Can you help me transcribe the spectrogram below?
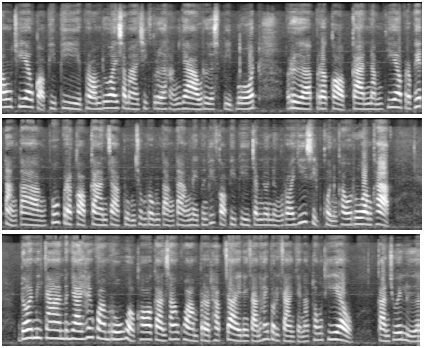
ท่องเที่ยวเกาะพีพี พร้อมด้วยสมาชิกเรือหางยาวเรือสปีดโบ๊ทเรือประกอบการนำเที่ยวประเภทต่างๆ ผู้ประกอบการจากกลุ่มชมรมต่างๆ ในพื้นที่เกาะพีพีจำนวน 120 คนเข้าร่วมค่ะโดยมีการบรรยายให้ความรู้หัวข้อการสร้างความประทับใจในการให้บริการแก่นักท่องเที่ยว การช่วยเหลือ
